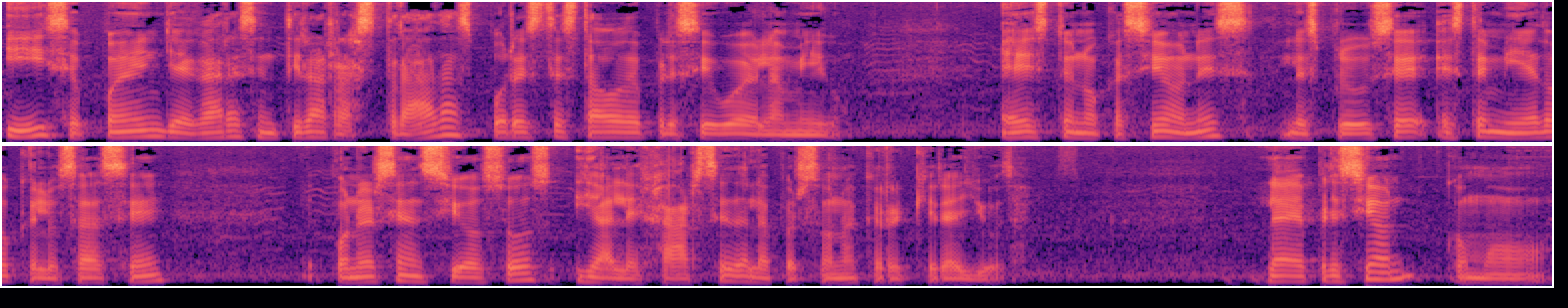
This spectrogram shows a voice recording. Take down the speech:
y se pueden llegar a sentir arrastradas por este estado depresivo del amigo. Esto en ocasiones les produce este miedo que los hace ponerse ansiosos y alejarse de la persona que requiere ayuda. La depresión, como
